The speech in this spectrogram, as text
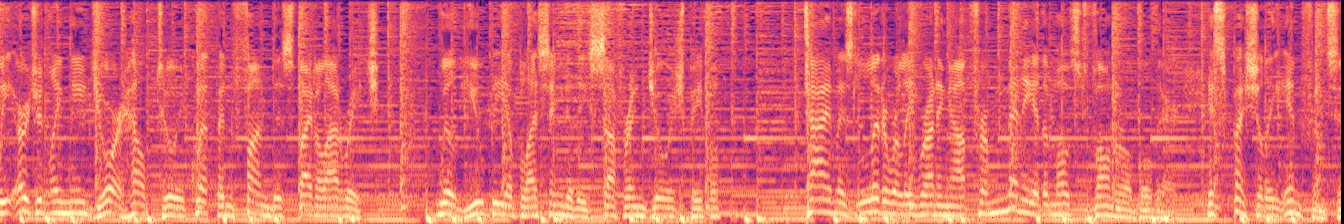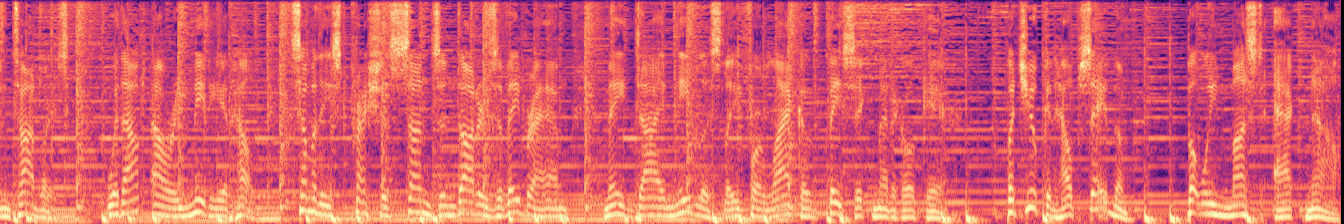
we urgently need your help to equip and fund this vital outreach. Will you be a blessing to these suffering Jewish people? Time is literally running out for many of the most vulnerable there, especially infants and toddlers. Without our immediate help, some of these precious sons and daughters of Abraham may die needlessly for lack of basic medical care. But you can help save them. But we must act now.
